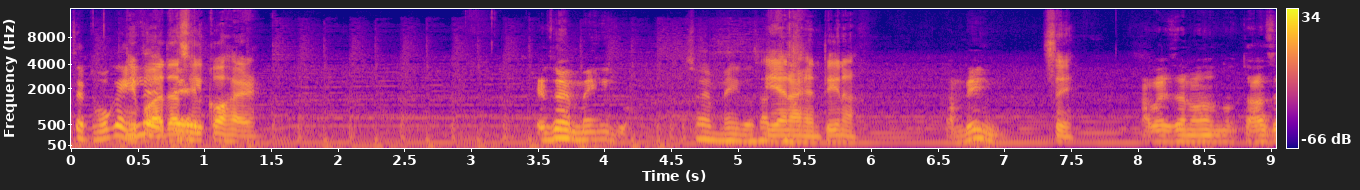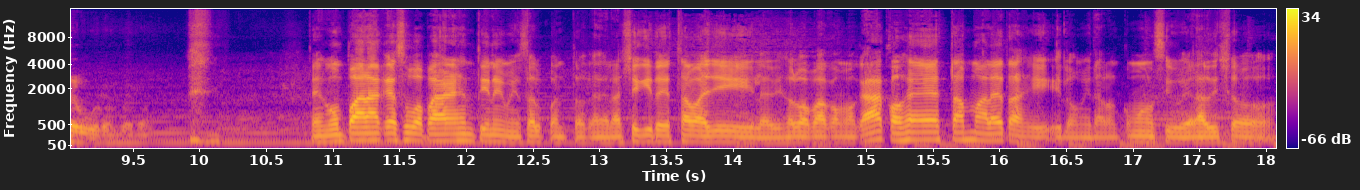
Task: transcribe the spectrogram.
se tuvo que Y ir. puedes este, decir coger. Eso es en México Eso es en México, exacto. Y en Argentina. también. Sí. A veces no, no estaba seguro, pero. Tengo un pana que su papá es argentino y me hizo el cuento que era chiquito y estaba allí y le dijo al papá como que, ah, coge estas maletas y, y lo miraron como si hubiera dicho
